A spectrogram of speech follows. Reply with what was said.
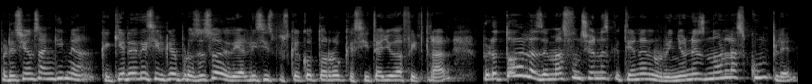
presión sanguínea, que quiere decir que el proceso de diálisis, pues qué cotorro que sí te ayuda a filtrar, pero todas las demás funciones que tienen los riñones no las cumplen.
